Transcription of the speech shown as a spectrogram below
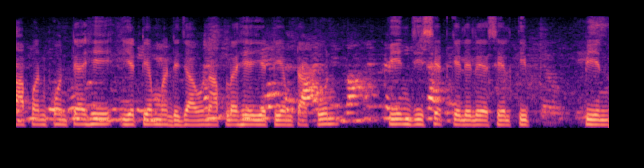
आपण कोणत्याही ए टी एममध्ये जाऊन आपलं हे ए टी एम टाकून पिन जी सेट केलेली असेल ती पिन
